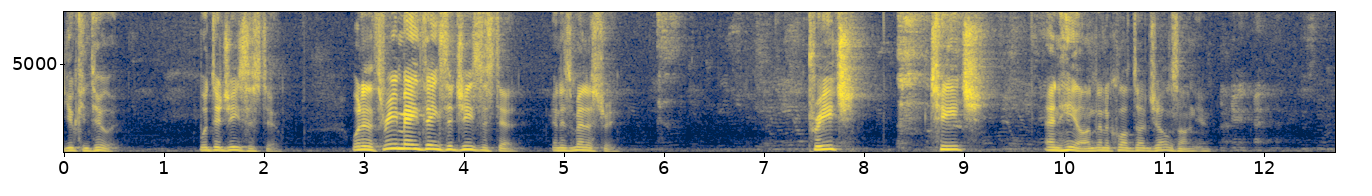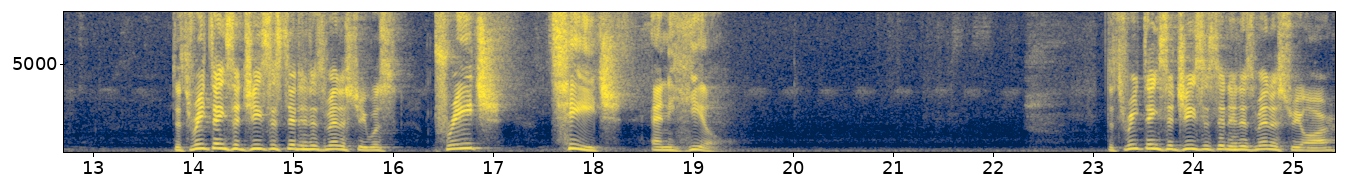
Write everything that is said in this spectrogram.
You can do it. What did Jesus do? What are the three main things that Jesus did in his ministry? Preach, teach, and heal. I'm going to call Doug Jones on you. The three things that Jesus did in his ministry was preach, teach, and heal. The three things that Jesus did in his ministry are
